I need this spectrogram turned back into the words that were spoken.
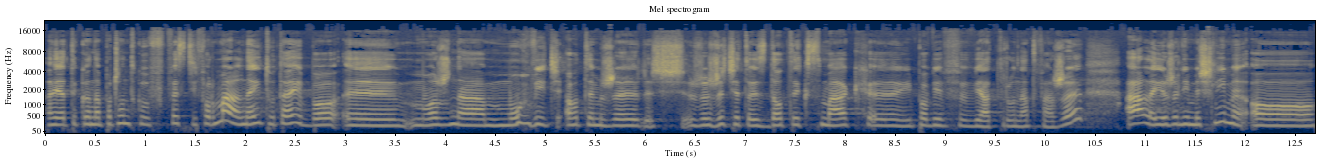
A ja tylko na początku w kwestii formalnej tutaj, bo y, można mówić o tym, że, że życie to jest dotyk, smak y, i powiew wiatru na twarzy, ale jeżeli myślimy o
